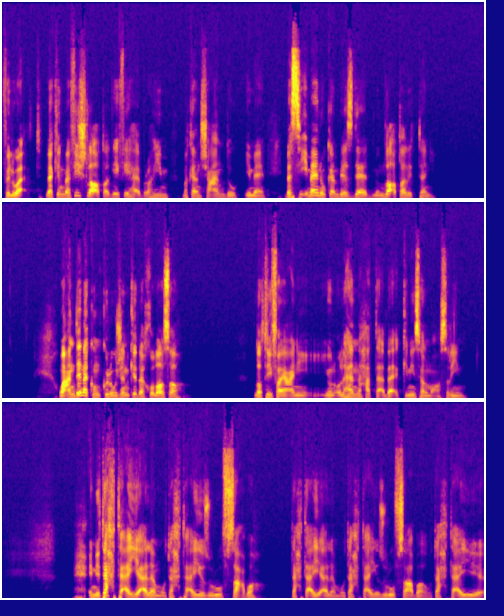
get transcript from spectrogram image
في الوقت. لكن ما فيش لقطة جه فيها إبراهيم ما كانش عنده إيمان. بس إيمانه كان بيزداد من لقطة للتانية. وعندنا كونكلوجن كده خلاصة لطيفة يعني ينقلها لنا حتى آباء الكنيسة المعاصرين. إن تحت أي ألم وتحت أي ظروف صعبة تحت أي ألم وتحت أي ظروف صعبة وتحت أي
